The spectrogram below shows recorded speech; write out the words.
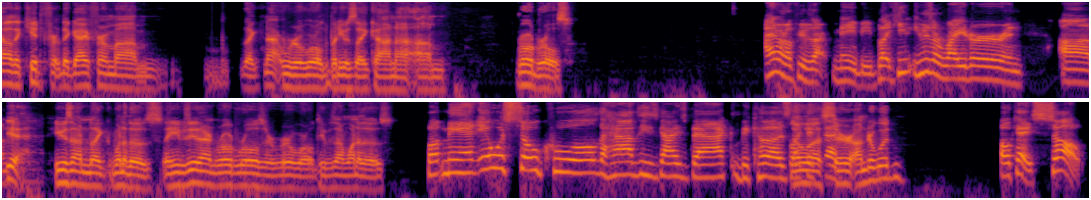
Oh, the kid for the guy from um, like not Real World, but he was like on uh, um, Road Rules. I don't know if he was on, maybe, but he he was a writer and um. Yeah, he was on like one of those. He was either on Road Rules or Real World. He was on one of those. But man, it was so cool to have these guys back because, like no, uh, said, Sarah Underwood. okay, so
